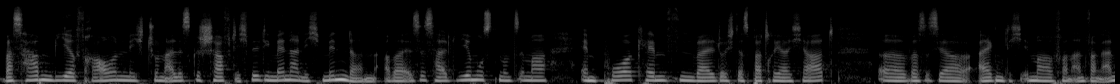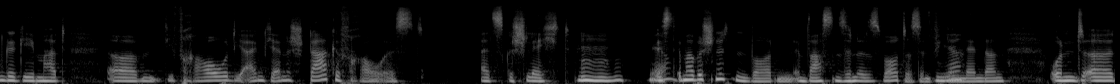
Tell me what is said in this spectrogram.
was haben wir Frauen nicht schon alles geschafft? Ich will die Männer nicht mindern, aber es ist halt, wir mussten uns immer emporkämpfen, weil durch das Patriarchat, äh, was es ja eigentlich immer von Anfang an gegeben hat, ähm, die Frau, die eigentlich eine starke Frau ist als Geschlecht, mhm, ja. ist immer beschnitten worden, im wahrsten Sinne des Wortes in vielen ja. Ländern. Und äh,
